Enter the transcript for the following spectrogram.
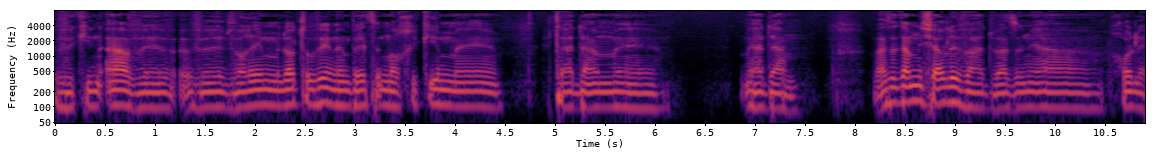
וקנאה ו- ודברים לא טובים הם בעצם מרחיקים uh, את האדם uh, מאדם. ואז אדם נשאר לבד, ואז הוא נהיה חולה.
